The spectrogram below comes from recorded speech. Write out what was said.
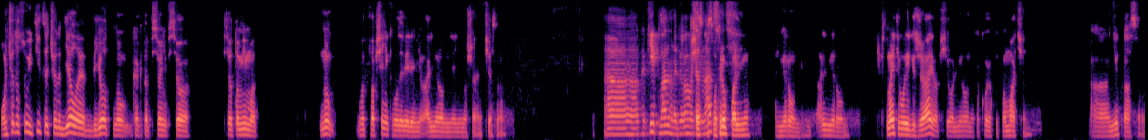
Он что-то суетится, что-то делает, бьет, но как-то все не все, все то мимо. Ну, вот вообще никакого доверия не, Альмирон меня не внушает, честно. А, какие планы на ГВ-18? Сейчас посмотрю по Альми... Альмирон, Альмирон. Посмотрите его XGI вообще у Альмирона, какой хоть по матчам. А, Ньюкасл.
